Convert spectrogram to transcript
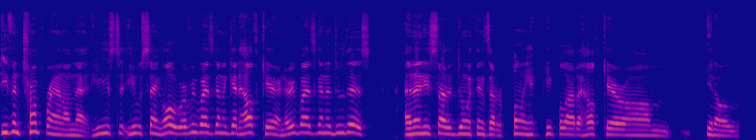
even Trump ran on that. He used to. He was saying, "Oh, everybody's going to get health care and everybody's going to do this." And then he started doing things that are pulling people out of healthcare um you know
